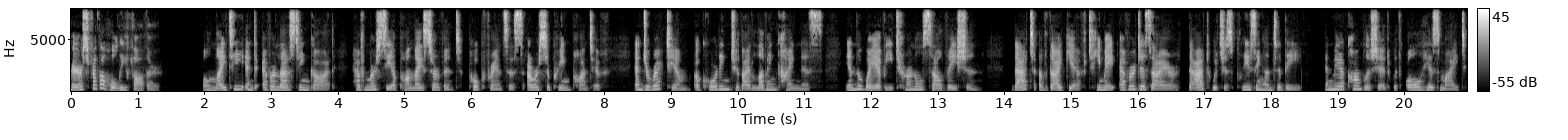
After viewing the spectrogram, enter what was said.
Prayers for the Holy Father. Almighty and everlasting God, have mercy upon thy servant, Pope Francis, our Supreme Pontiff, and direct him, according to thy loving kindness, in the way of eternal salvation, that of thy gift he may ever desire that which is pleasing unto thee, and may accomplish it with all his might,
